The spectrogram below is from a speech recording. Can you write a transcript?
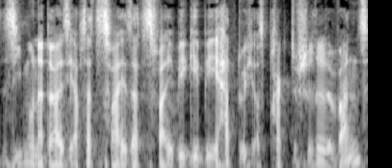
730 Absatz 2 Satz 2 BGB hat durchaus praktische Relevanz.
